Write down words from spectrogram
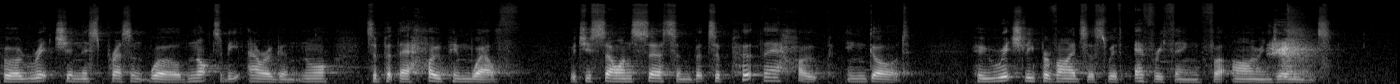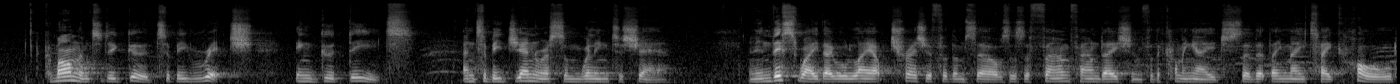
who are rich in this present world not to be arrogant nor to put their hope in wealth, which is so uncertain, but to put their hope in God, who richly provides us with everything for our enjoyment. Command them to do good, to be rich in good deeds and to be generous and willing to share. And in this way, they will lay up treasure for themselves as a firm foundation for the coming age, so that they may take hold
